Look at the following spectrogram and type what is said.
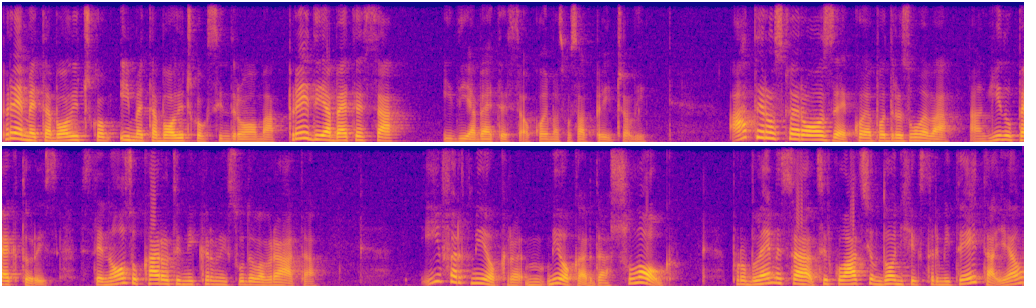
premetaboličkog i metaboličkog sindroma, prediabetesa i diabetesa o kojima smo sad pričali. Ateroskleroze koja podrazumeva anginu pectoris, stenozu karotidnih krvnih sudova vrata, infarkt miokarda, šlog, probleme sa cirkulacijom donjih ekstremiteta, jel?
